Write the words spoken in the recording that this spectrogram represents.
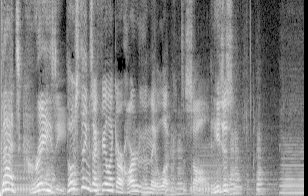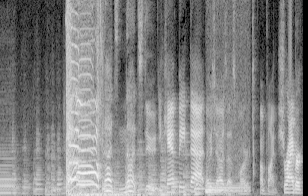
That's crazy. Those things I feel like are harder than they look to solve. And he just... Ah! That's nuts, dude. You can't beat that. I wish I was that smart. I'm Fineshriber.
